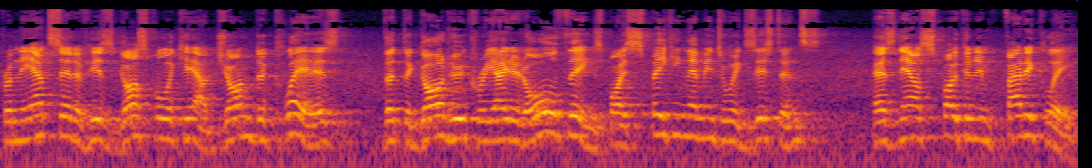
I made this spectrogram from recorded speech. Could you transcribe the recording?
From the outset of his gospel account, John declares that the God who created all things by speaking them into existence has now spoken emphatically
